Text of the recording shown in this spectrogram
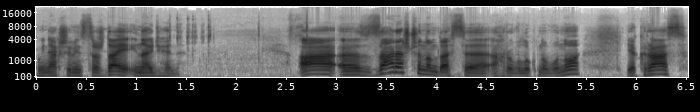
бо інакше він страждає і навіть гине. А е, зараз, що нам дасть це агроволокно, воно якраз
